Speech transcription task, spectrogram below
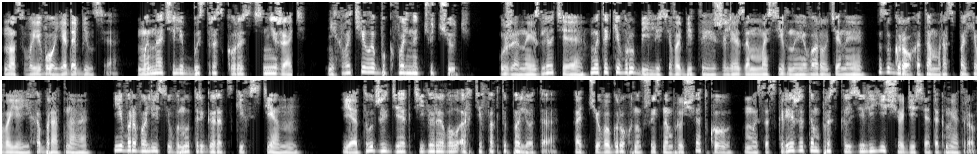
Но своего я добился. Мы начали быстро скорость снижать, не хватило буквально чуть-чуть. Уже на излете мы таки врубились в обитые железом массивные воротины, с грохотом распахивая их обратно, и ворвались внутрь городских стен. Я тут же деактивировал артефакты полета, отчего, грохнувшись на брусчатку, мы со скрежетом проскользили еще десяток метров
